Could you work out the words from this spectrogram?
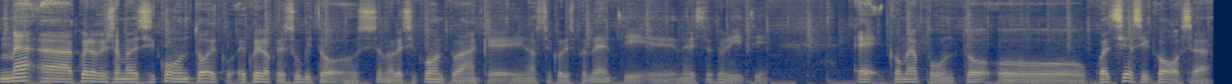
Ma eh, quello che ci siamo resi conto e, e quello che subito si sono resi conto anche i nostri corrispondenti eh, negli Stati Uniti è come appunto oh, qualsiasi cosa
